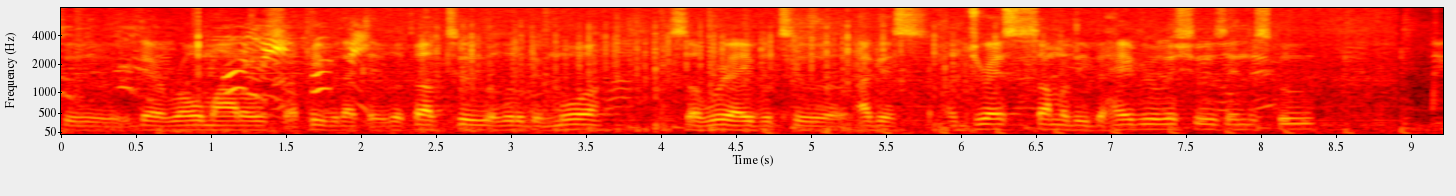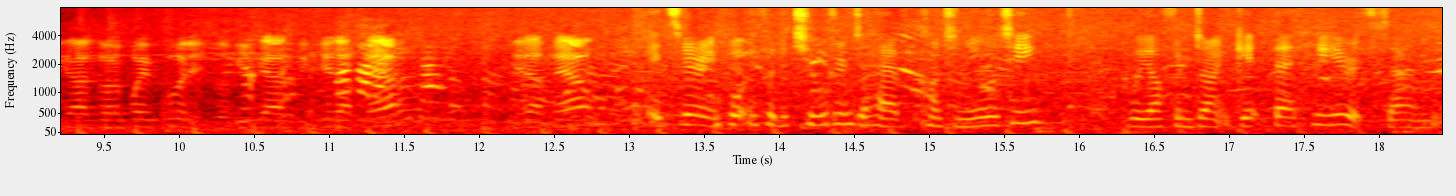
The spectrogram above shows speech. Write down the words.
to their role models or people that they look up to a little bit more. So we're able to, I guess, address some of the behavioral issues in the school. You guys want to play footy, so if you guys can get up now, get up now. It's very important for the children to have continuity. We often don't get that here. It's um,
